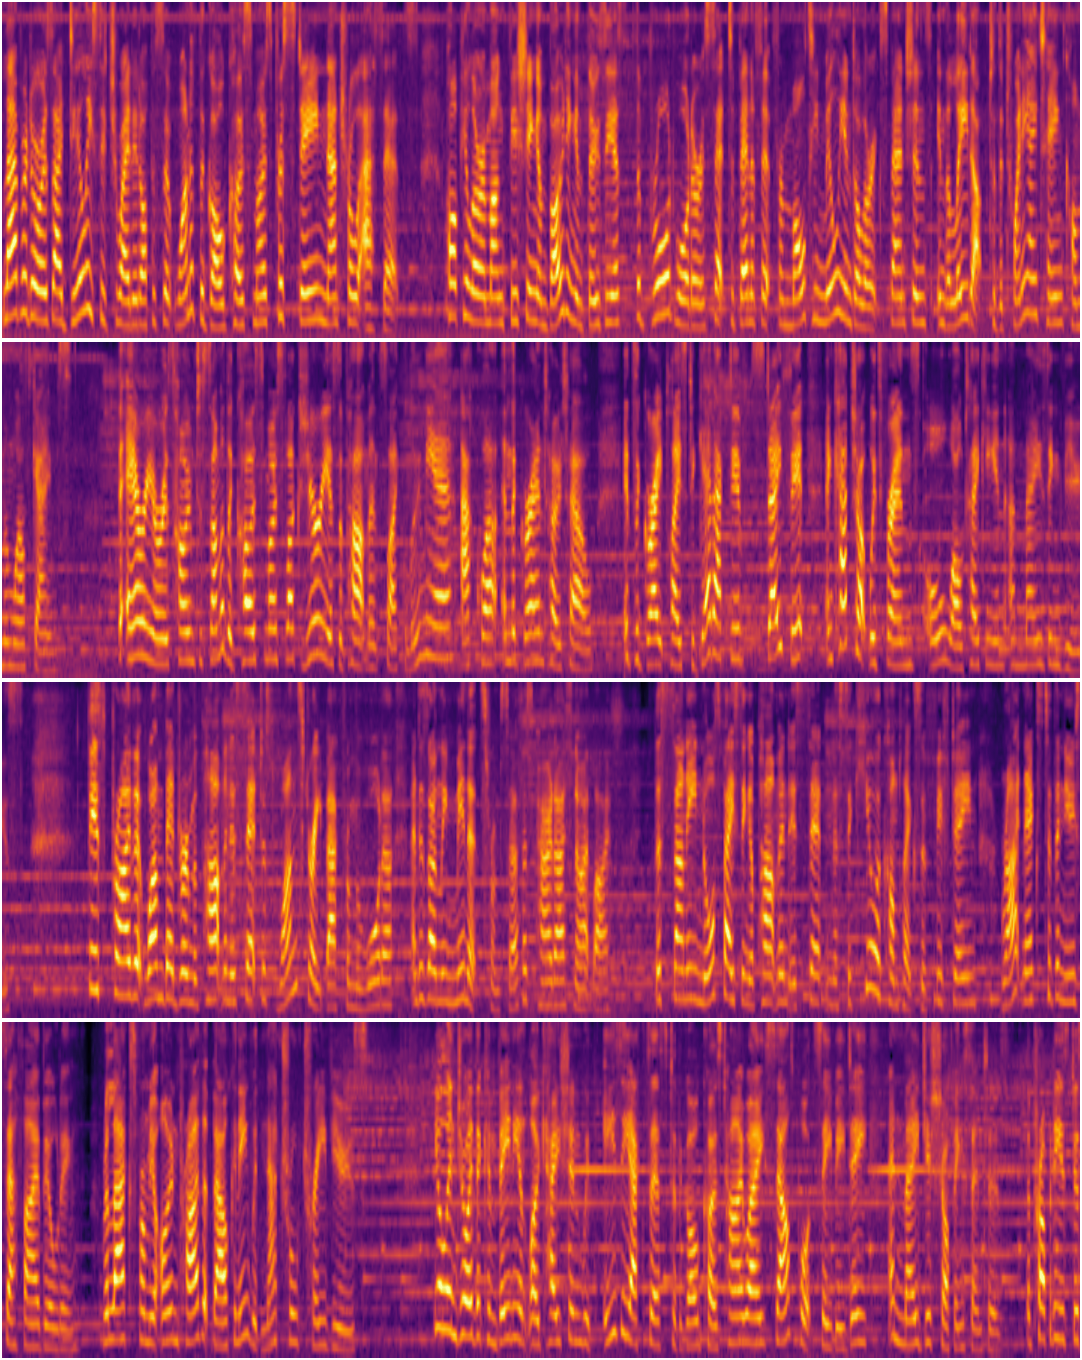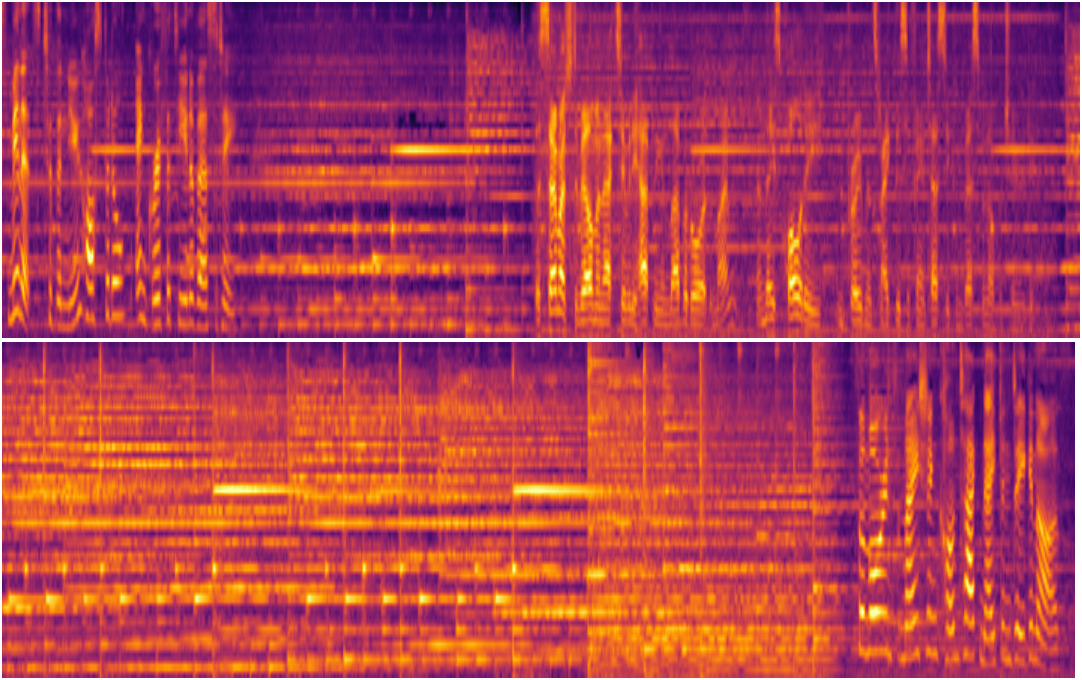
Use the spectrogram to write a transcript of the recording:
Labrador is ideally situated opposite one of the Gold Coast's most pristine natural assets. Popular among fishing and boating enthusiasts, the Broadwater is set to benefit from multi-million dollar expansions in the lead up to the 2018 Commonwealth Games. The area is home to some of the coast's most luxurious apartments like Lumiere, Aqua and the Grand Hotel. It's a great place to get active, stay fit and catch up with friends, all while taking in amazing views. This private one bedroom apartment is set just one street back from the water and is only minutes from Surfers Paradise nightlife. The sunny north facing apartment is set in a secure complex of 15 right next to the new Sapphire building. Relax from your own private balcony with natural tree views. You'll enjoy the convenient location with easy access to the Gold Coast Highway, Southport CBD and major shopping centres. The property is just minutes to the new hospital and Griffith University. There's so much development activity happening in Labrador at the moment and these quality improvements make this a fantastic investment opportunity. For more information, contact Nathan Deegenaars.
